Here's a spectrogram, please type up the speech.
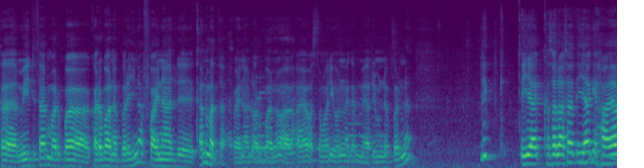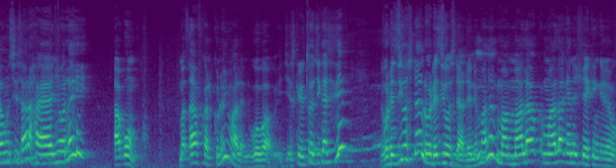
ከ mid term ከአርባ ነበረኝና final ቀን መጣ። final ኡ አርባ ነው። ሀያ አስተማሪ የሆነ ነገር የሚያርም ነበርና ልክ ከሰላሳ ጥያቄ ሀያውን ሲሰራ ሀያኛው ላይ አቆምኩ። መጽሐፍ ከልክሎኝ ማለት ነው። ወባው እስክሪብቶ እዚህ ጋር ስይዝ ወደዚህ ይወስዳል፣ ወደዚህ ይወስዳል። ማለት ማላቅ አይነት shaking ነው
